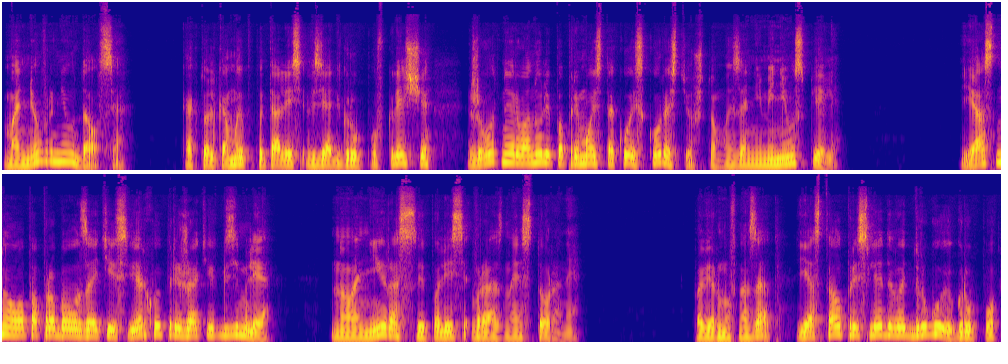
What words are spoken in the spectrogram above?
Маневр не удался. Как только мы попытались взять группу в клещи, животные рванули по прямой с такой скоростью, что мы за ними не успели. Я снова попробовал зайти сверху и прижать их к земле, но они рассыпались в разные стороны. Повернув назад, я стал преследовать другую группу,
